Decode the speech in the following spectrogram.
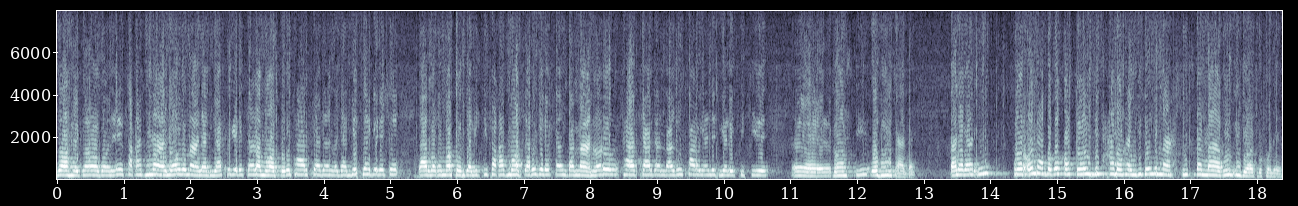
زاهدآبانه فقط معنا و معنویت رو گرفتن و ماده رو ترک کردن و در یک نگرش در واقع ماتریالیستی فقط ماده رو گرفتن و معنا رو ترک کردن و از اون فرایند دیالکتیکی راستین عبور کردن. بنابراین قرآن در واقع خواسته یک هماهنگی بین محسوس و معقول ایجاد بکنه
